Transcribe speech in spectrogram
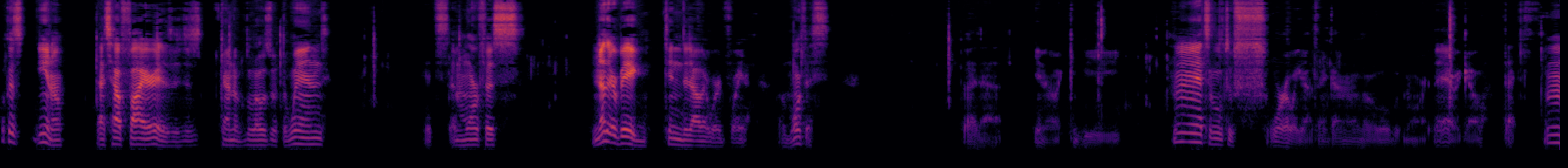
Because, you know, that's how fire is. It just kind of blows with the wind. It's amorphous. Another big $10 word for you. Amorphous. But, uh, you know, it can be... Eh, it's a little too swirly, I think. I don't know, a little bit more. There we go. That, hmm.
